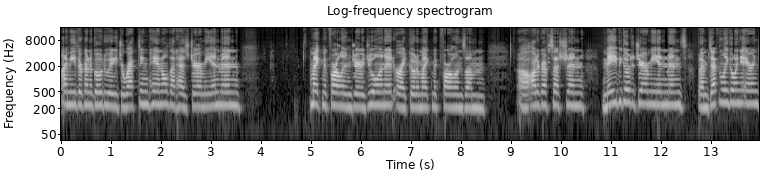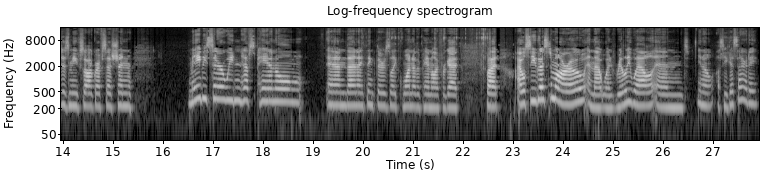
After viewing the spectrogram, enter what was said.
I'm either gonna go to a directing panel that has Jeremy Inman, Mike McFarland and Jerry Jewell in it, or I'd go to Mike McFarland's um uh, autograph session. Maybe go to Jeremy Inman's, but I'm definitely going to Aaron Dismuke's autograph session. Maybe Sarah Wiedenheft's panel, and then I think there's like one other panel I forget. But I will see you guys tomorrow, and that went really well, and you know, I'll see you guys Saturday.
